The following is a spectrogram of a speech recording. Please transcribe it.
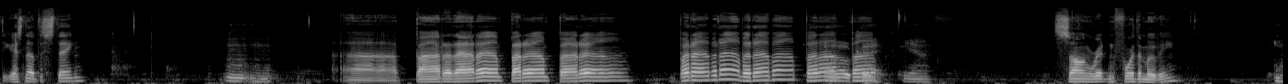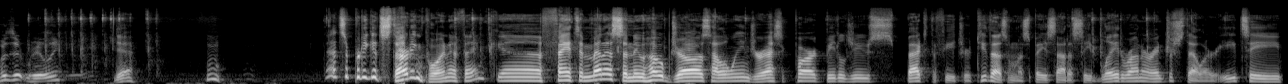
Do you guys know the Sting? Mm-mm. Uh, ba-da-da-da, ba-da, ba-da, ba-da, ba-da, ba-da, ba, ba-da, oh, okay. Yeah. Song written for the movie. Was it really? Yeah. Hmm. That's a pretty good starting point, I think. Uh, Phantom Menace, A New Hope, Jaws, Halloween, Jurassic Park, Beetlejuice, Back to the Future, 2001 A Space Odyssey, Blade Runner, Interstellar, E.T.,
